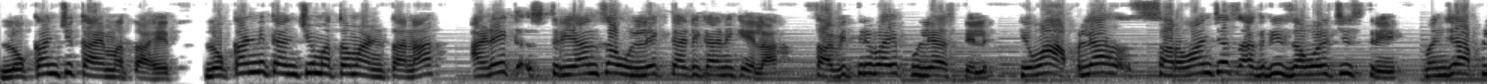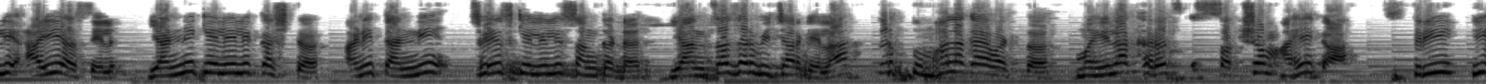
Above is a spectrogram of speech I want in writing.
लोकांची काय मतं आहेत? लोकांनी त्यांची मतं मांडताना अनेक स्त्रियांचा उल्लेख त्या ठिकाणी केला. सावित्रीबाई फुले असतील किंवा आपल्या सर्वांच्याच अगदी जवळची स्त्री म्हणजे आपली आई असेल यांनी केलेले कष्ट आणि त्यांनी फेस केलेली संकट यांचा जर विचार केला तर तुम्हाला काय वाटतं? महिला खरंच सक्षम आहे का? स्त्री ही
